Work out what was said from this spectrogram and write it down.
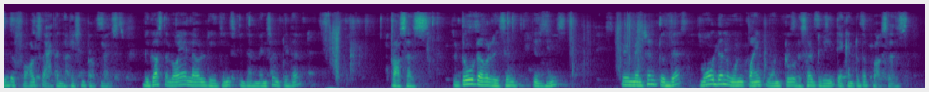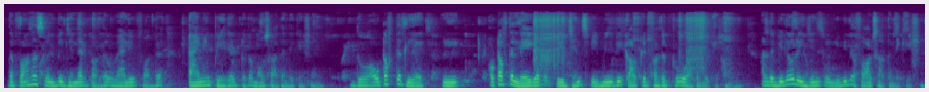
be the false authentication performance because the lower level regions are mentioned to the process. The true level regions we mentioned to the more than 1.12 result will be taken to the process. The process will be generated for the value for the timing period to the mouse authentication. Though out of the out of the layer regions we will be calculated for the true authentication and the below regions will be the false authentication.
